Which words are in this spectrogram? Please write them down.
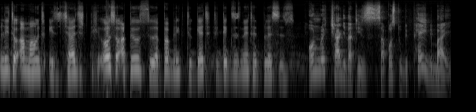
little amount is charged. He also appeals to the public to get to designated places. Only charge that is supposed to be paid by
